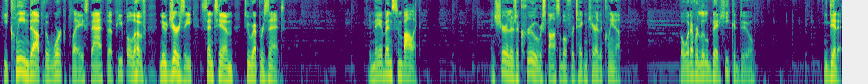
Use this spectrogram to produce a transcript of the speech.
He cleaned up the workplace that the people of New Jersey sent him to represent. It may have been symbolic. And sure, there's a crew responsible for taking care of the cleanup. But whatever little bit he could do, he did it.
